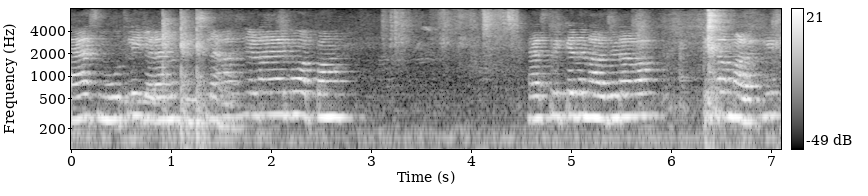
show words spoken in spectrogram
ਐ ਸਮੂਥਲੀ ਜਿਹੜਾ ਇਹਨੂੰ ਪੀਸ ਲੈਣਾ। ਜਿਹੜਾ ਇਹਨੂੰ ਆਪਾਂ ਇਸ ਤਰੀਕੇ ਦੇ ਨਾਲ ਜਿਹੜਾ ਵਾ, ਇਹਦਾ ਮਲ ਕੇ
